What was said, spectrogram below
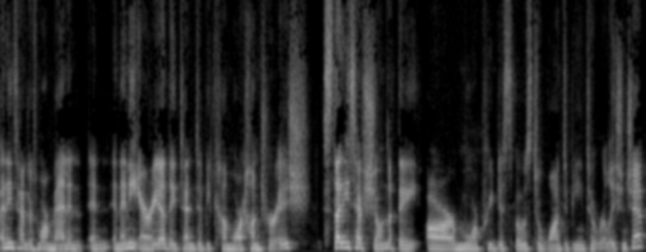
anytime there's more men in in, in any area, they tend to become more hunter-ish. Studies have shown that they are more predisposed to want to be into a relationship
